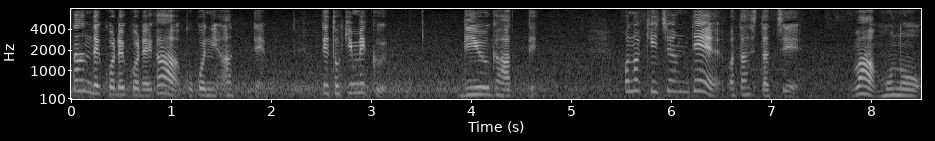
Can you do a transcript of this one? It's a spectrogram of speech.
なんでこれこれがここにあって。でときめく理由があって。この基準で私たちはもの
